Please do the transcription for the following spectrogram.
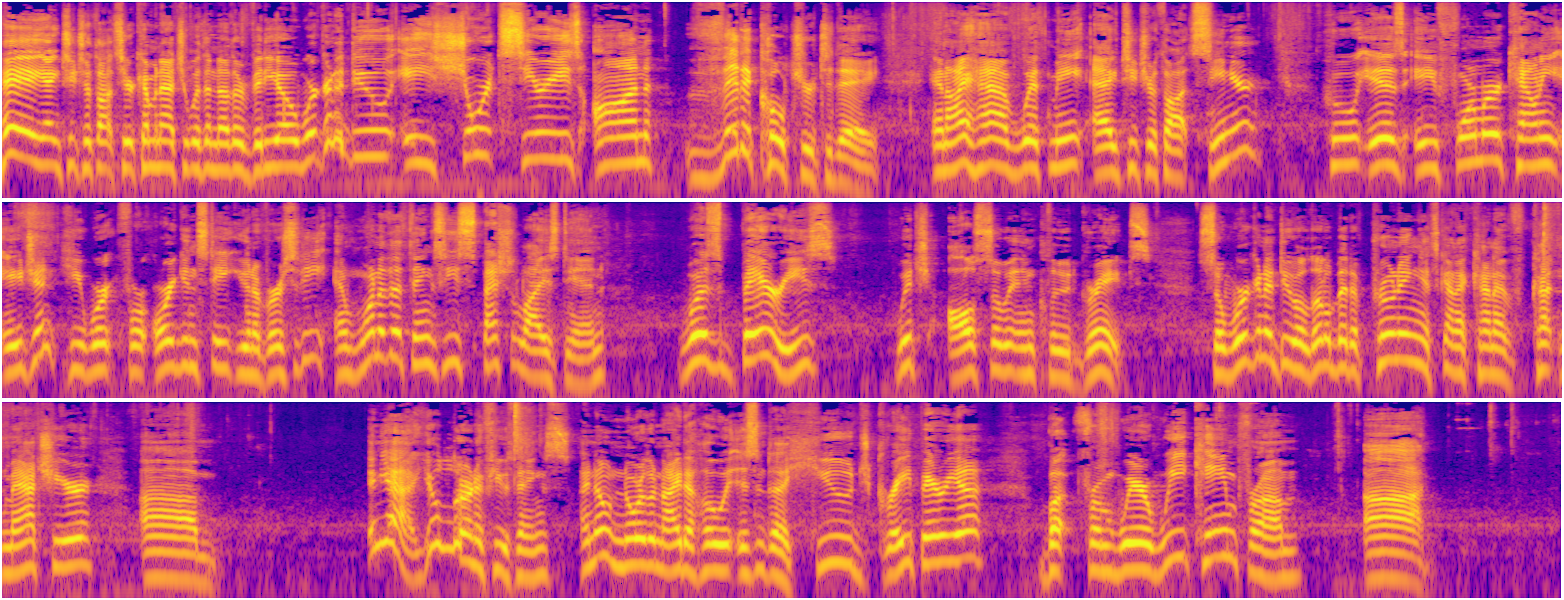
Hey, Ag Teacher Thoughts here coming at you with another video. We're going to do a short series on viticulture today. And I have with me Ag Teacher Thoughts Senior, who is a former county agent. He worked for Oregon State University, and one of the things he specialized in was berries, which also include grapes. So we're going to do a little bit of pruning. It's going to kind of cut and match here. Um, and yeah, you'll learn a few things. I know northern Idaho isn't a huge grape area, but from where we came from, uh,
